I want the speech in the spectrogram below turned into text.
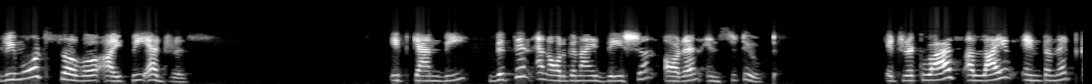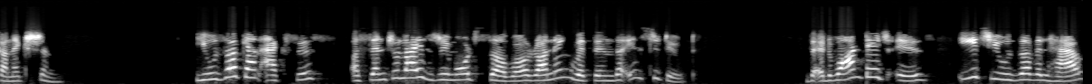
Remote Server IP address. It can be within an organization or an institute. It requires a live internet connection. User can access a centralized remote server running within the institute. The advantage is each user will have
